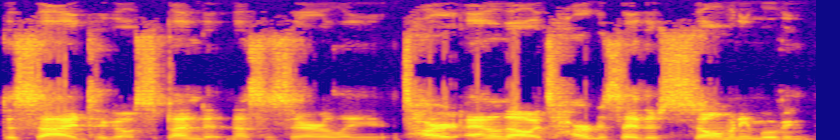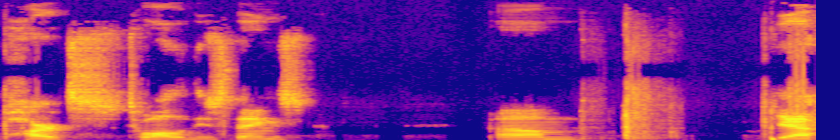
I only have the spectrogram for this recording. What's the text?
decide to go spend it necessarily. It's hard. I don't know. It's hard to say. There's so many moving parts to all of these things. Um, yeah,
